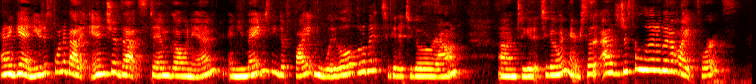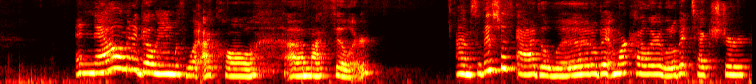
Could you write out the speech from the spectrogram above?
And again, you just want about an inch of that stem going in, and you may just need to fight and wiggle a little bit to get it to go around, um, to get it to go in there. So it adds just a little bit of height for us. And now I'm going to go in with what I call uh, my filler. Um, so this just adds a little bit more color, a little bit texture,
